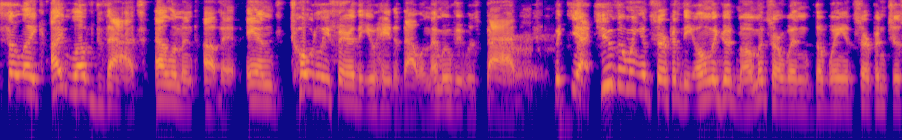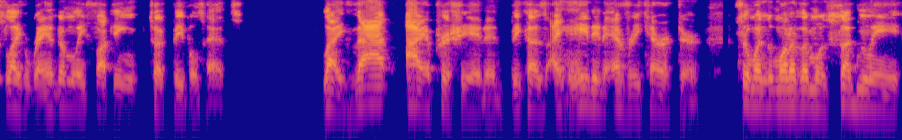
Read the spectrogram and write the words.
So like i loved that element of it and totally fair that you hated that one that movie was bad but yeah Q the winged serpent the only good moments are when the winged serpent just like randomly fucking took people's heads like that i appreciated because i hated every character so when one of them was suddenly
